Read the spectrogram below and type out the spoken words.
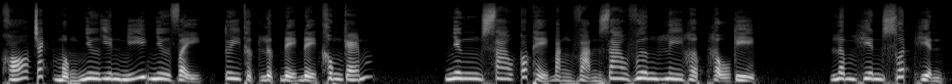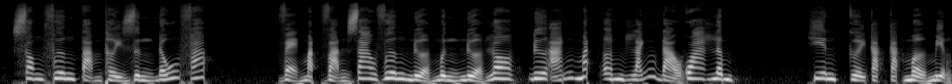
Khó trách mộng như yên nghĩ như vậy. Tuy thực lực đệ đệ không kém. Nhưng sao có thể bằng vạn giao vương ly hợp hậu kỳ. Lâm Hiên xuất hiện. Song phương tạm thời dừng đấu pháp. Vẻ mặt vạn giao vương nửa mừng nửa lo. Đưa ánh mắt âm lãnh đảo qua Lâm. Hiên cười cạc cạc mở miệng.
